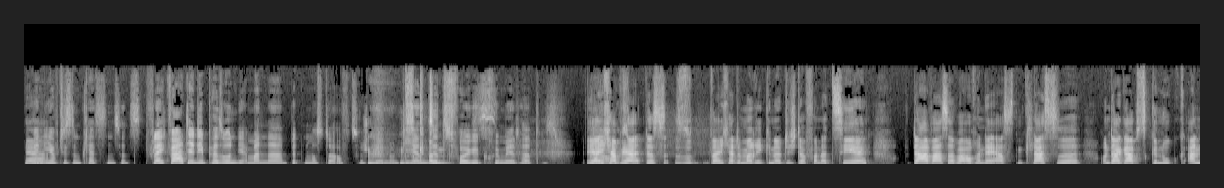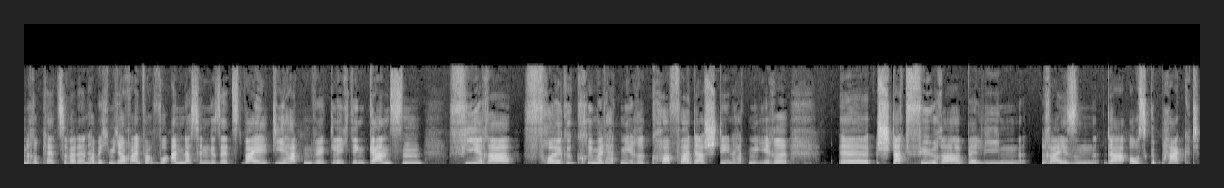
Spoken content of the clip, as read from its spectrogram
Ja. wenn ihr auf diesen Plätzen sitzt. Vielleicht wart ihr die Person, die Amanda bitten musste, aufzustehen und die ihren Sitz voll gekrümelt hat. Das Ja, ich habe ja das, so, weil ich hatte Marike natürlich davon erzählt. Da war es aber auch in der ersten Klasse und da gab es genug andere Plätze, weil dann habe ich mich auch einfach woanders hingesetzt, weil die hatten wirklich den ganzen Vierer vollgekrümelt, hatten ihre Koffer da stehen, hatten ihre äh, Stadtführer Berlin-Reisen da ausgepackt,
